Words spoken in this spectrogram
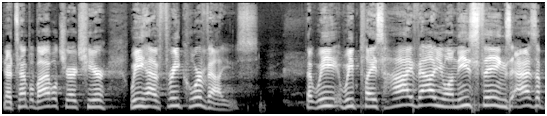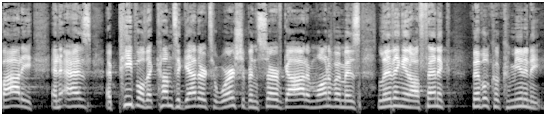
You know, Temple Bible Church here, we have three core values that we, we place high value on these things as a body and as a people that come together to worship and serve God. And one of them is living in authentic biblical community.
